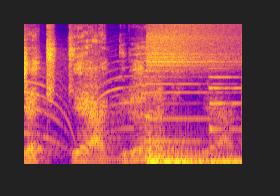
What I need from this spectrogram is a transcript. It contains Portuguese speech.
Jack quer é a grana. É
